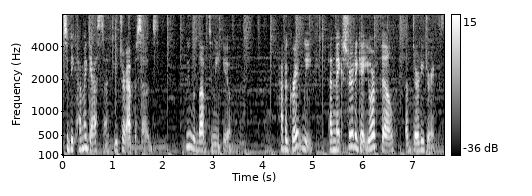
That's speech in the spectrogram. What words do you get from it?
to become a guest on future episodes. We would love to meet you. Have a great week and make sure to get your fill of dirty drinks.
